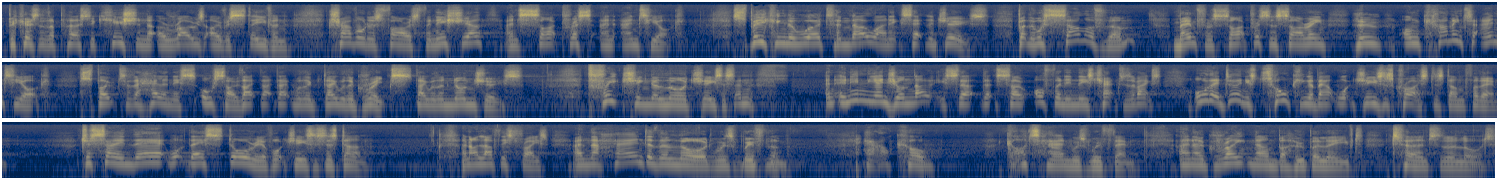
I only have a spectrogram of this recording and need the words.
because of the persecution that arose over Stephen, traveled as far as Phoenicia and Cyprus and Antioch speaking the word to no one except the Jews. But there were some of them, men from Cyprus and Cyrene, who, on coming to Antioch, spoke to the Hellenists also. They, they, they, were, the, they were the Greeks, they were the non Jews, preaching the Lord Jesus. And, and, and in the end, you'll notice that, that so often in these chapters of Acts, all they're doing is talking about what Jesus Christ has done for them. Just saying their, what, their story of what Jesus has done. And I love this phrase, and the hand of the Lord was with them. How cool. God's hand was with them. And a great number who believed turned to the Lord.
